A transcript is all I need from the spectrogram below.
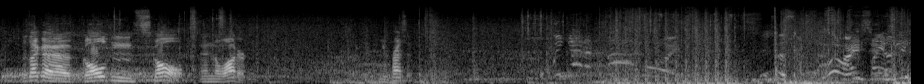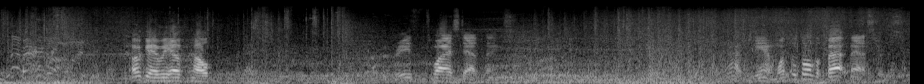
There's like a golden skull in the water. You press it. Are you playing me? Okay, we have help. Reasons why I stab things. God damn, what's with all the fat bastards?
